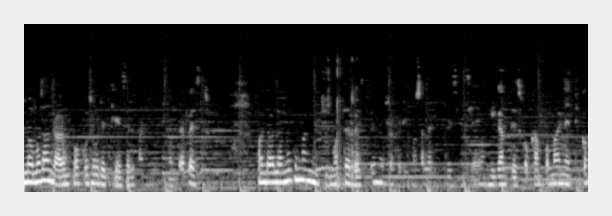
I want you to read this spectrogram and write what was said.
Vamos a hablar un poco sobre qué es el magnetismo terrestre. Cuando hablamos de magnetismo terrestre nos referimos a la presencia de un gigantesco campo magnético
